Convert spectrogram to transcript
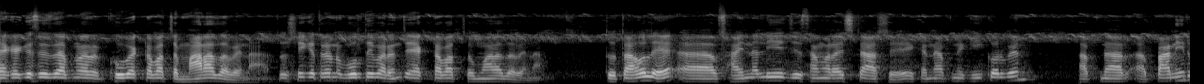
দেখা গেছে যে আপনার খুব একটা বাচ্চা মারা যাবে না। তো সেক্ষেত্রে আপনি বলতে পারেন যে একটা বাচ্চাও মারা যাবে না। তো তাহলে ফাইনালি যে সামারাইজটা আসে, এখানে আপনি কি করবেন? আপনার পানির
